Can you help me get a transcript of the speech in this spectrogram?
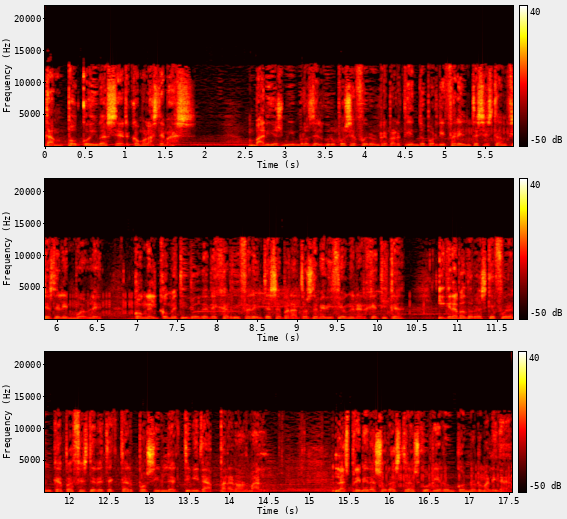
tampoco iba a ser como las demás. Varios miembros del grupo se fueron repartiendo por diferentes estancias del inmueble, con el cometido de dejar diferentes aparatos de medición energética y grabadoras que fueran capaces de detectar posible actividad paranormal. Las primeras horas transcurrieron con normalidad,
